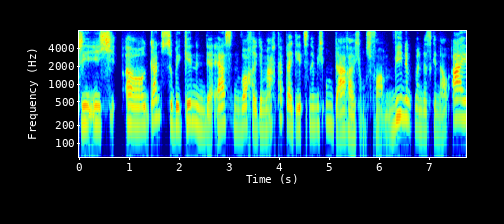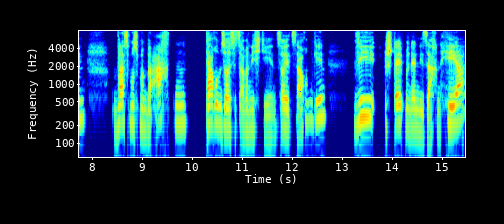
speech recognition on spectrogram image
die ich äh, ganz zu Beginn in der ersten Woche gemacht habe. Da geht es nämlich um Darreichungsformen. Wie nimmt man das genau ein? Was muss man beachten? Darum soll es jetzt aber nicht gehen. Es soll jetzt darum gehen, wie stellt man denn die Sachen her,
